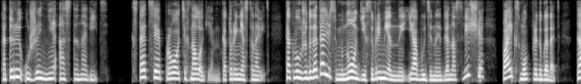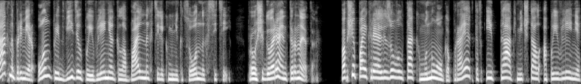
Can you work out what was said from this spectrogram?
которые уже не остановить. Кстати, про технологии, которые не остановить. Как вы уже догадались, многие современные и обыденные для нас вещи Пайк смог предугадать. Так, например, он предвидел появление глобальных телекоммуникационных сетей. Проще говоря, интернета. Вообще Пайк реализовывал так много проектов и так мечтал о появлении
